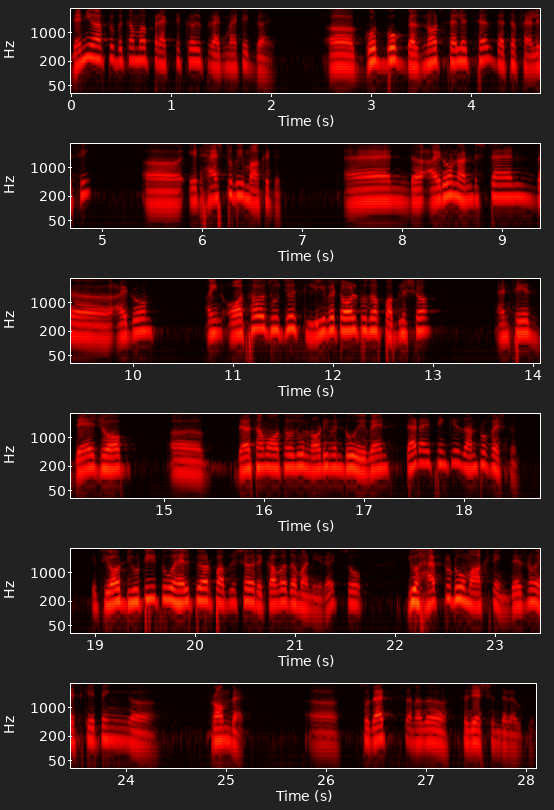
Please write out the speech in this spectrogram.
then you have to become a practical, pragmatic guy. A good book does not sell itself, that's a fallacy. Uh, it has to be marketed. And uh, I don't understand, uh, I don't, I mean, authors who just leave it all to the publisher and say it's their job. Uh, there are some authors who will not even do events. That I think is unprofessional. It's your duty to help your publisher recover the money, right? So you have to do marketing. There's no escaping uh, from that. Uh, so that's another suggestion that I would give.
